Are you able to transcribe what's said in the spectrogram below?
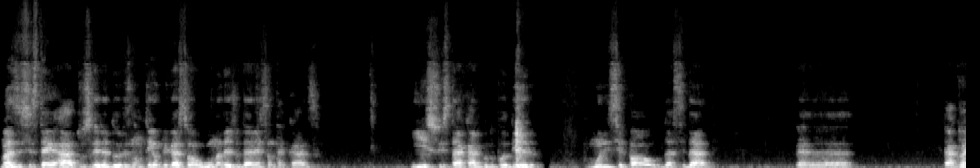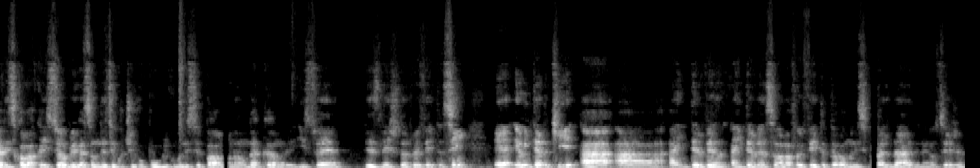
Mas isso está errado. Os vereadores não têm obrigação alguma de ajudar a Santa Casa. Isso está a cargo do poder municipal da cidade. É... A Clarice coloca: isso é obrigação do executivo público municipal, não da Câmara. Isso é desleixo da prefeita. Sim, é, eu entendo que a, a, a, interven, a intervenção ela foi feita pela municipalidade, né? ou seja,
